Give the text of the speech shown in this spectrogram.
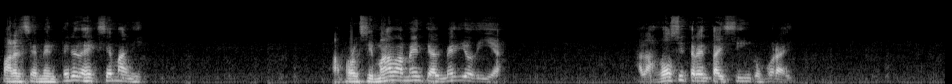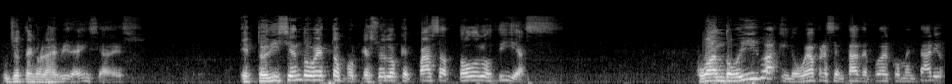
para el cementerio de Hexemaní, aproximadamente al mediodía, a las 2 y 35 por ahí. Yo tengo las evidencias de eso. Estoy diciendo esto porque eso es lo que pasa todos los días. Cuando iba, y lo voy a presentar después del comentario,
